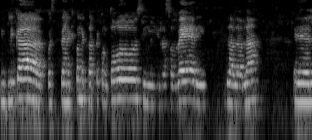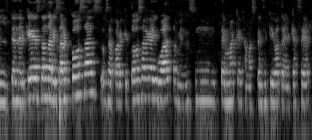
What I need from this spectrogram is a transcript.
implica pues tener que conectarte con todos y resolver y bla, bla, bla. El tener que estandarizar cosas, o sea, para que todo salga igual, también es un tema que jamás pensé que iba a tener que hacer,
